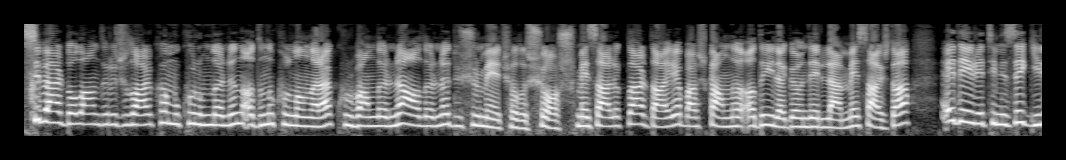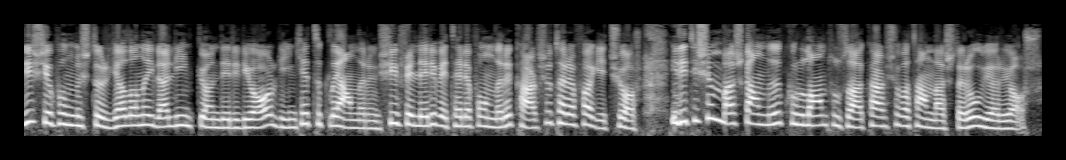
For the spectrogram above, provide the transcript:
Siber dolandırıcılar kamu kurumlarının adını kullanarak kurbanlarını ağlarına düşürmeye çalışıyor. Mezarlıklar Daire Başkanlığı adıyla gönderilen mesajda e-devletinize giriş yapılmıştır yalanıyla link gönderiliyor. Linke tıklayanların şifreleri ve telefonları karşı tarafa geçiyor. İletişim Başkanlığı kurulan tuzağa karşı vatandaşları uyarıyor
